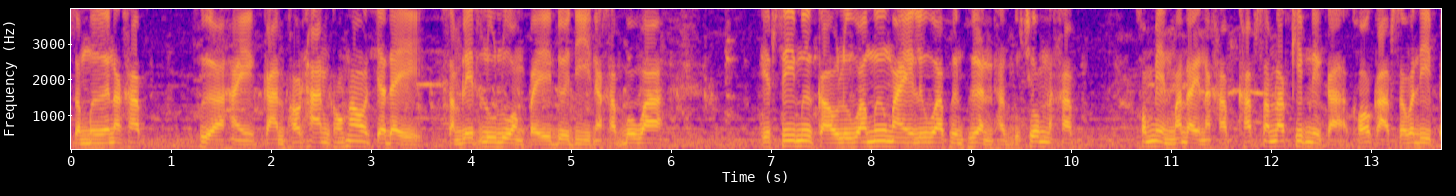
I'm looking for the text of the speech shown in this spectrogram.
เสมอนะครับ เพื่อให้การเผาทานของเราจะได้สำเร็จลุล่วงไปด้วยดีนะครับบ่ว่า FC มือเก่าหรือว่ามือใหม่หรือว่าเพื่อนๆท่านผู้ชมนะครับคอมเมนต์มาได้นะครับครับสำหรับคลิปนี้ก็ขอกราบสวัสดีไป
